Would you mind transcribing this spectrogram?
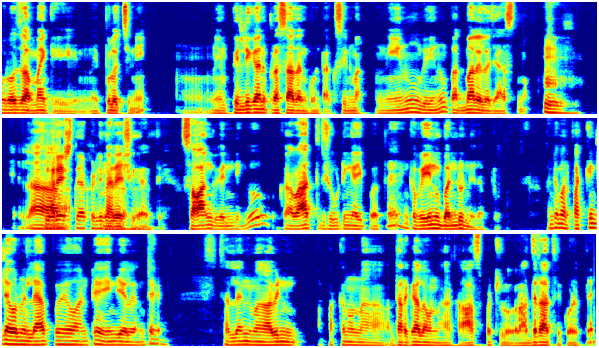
ఒక రోజు అమ్మాయికి నొప్పులు వచ్చినాయి. నేను పెళ్ళి కాని ప్రసాద్ అనుకుంటా సినిమా. నేను వేణు పద్మాలలో చేస్తున్నాం. నరేష్ పెళ్ళి నరేష్ గారిది. సాంగ్ ఎండింగ్ ఒక రాత్రి షూటింగ్ అయిపోతే ఇంకా వేణు బండి ఉండేది అప్పుడు. అంటే మరి పక్కింట్లో ఎవరైనా లేకపోయావు అంటే ఏం చేయాలంటే సర్లేని మా ఆవిడని పక్కన ఉన్న దర్గాలో ఉన్న హాస్పిటల్ అర్ధరాత్రి కొడితే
